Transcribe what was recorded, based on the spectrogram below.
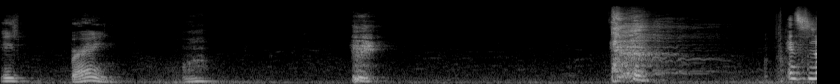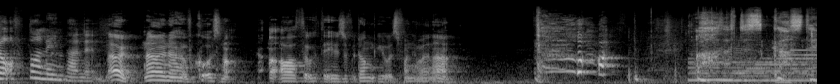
He's braying. It's not funny, Merlin. No, no, no, of course not. Arthur with the ears of a donkey. What's funny about that? Oh, that's disgusting.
